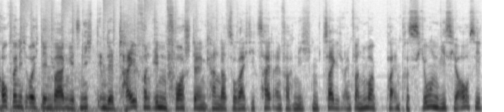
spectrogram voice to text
Auch wenn ich euch den Wagen jetzt nicht im Detail von innen vorstellen kann, dazu reicht die Zeit einfach nicht, zeige ich einfach nur mal ein paar Impressionen, wie es hier aussieht.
